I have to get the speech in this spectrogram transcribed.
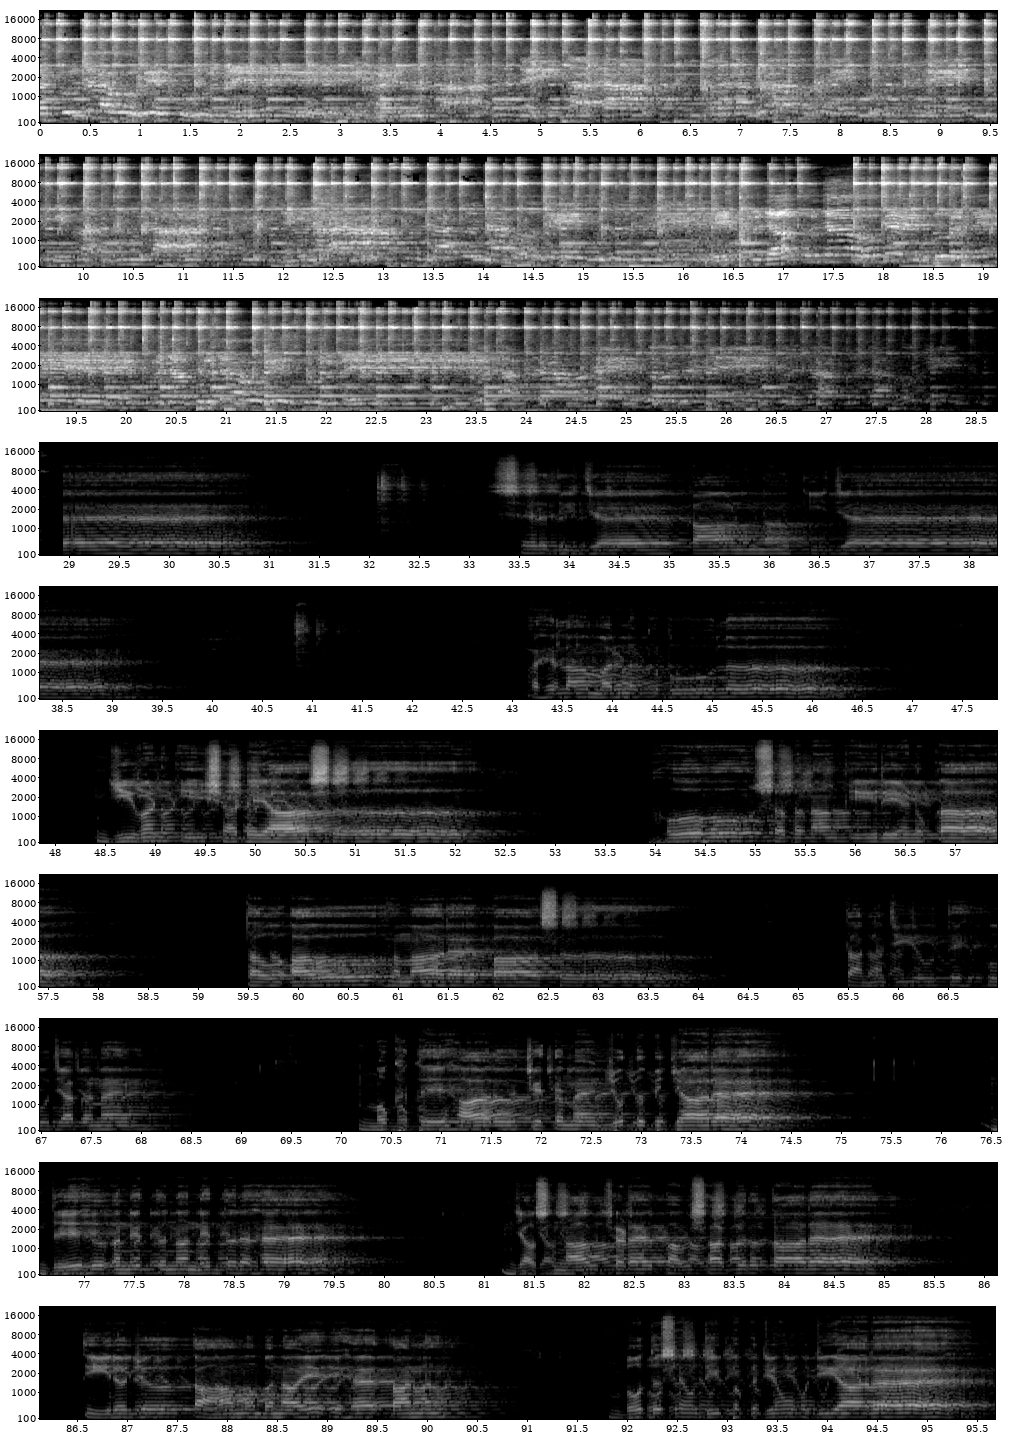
ਪੁਰਜਾ ਪੁਰਜਾ ਸੂਰਮੇ ਇਹ ਪੁਰਜਾ ਪੁਰਜਾ ਹੋ ਪਹਿਲਾ ਮਰਨ ਕਬੂਲ। ਜੀਵਨ ਕੀ ਛੱਡ ਆਸ। ਹੋ ਹੋ ਸਭਨਾ ਕੀ ਰੇਣੁਕਾ। ਤਉ ਆਓ ਹਮਾਰੇ ਪਾਸ। ਧਨ ਜੀਉ ਤਿਹ ਕੋ ਜਗ ਮੈਂ। ਮੁਖ ਤੇ ਹਾਰ ਚਿਤ ਮੈਂ ਜੁਦ ਵਿਚਾਰੈ। ਦੇਹ ਅਨਿਤ ਨ ਨਿਤ ਰਹੈ ਜਸ ਨਾਵ ਚੜੈ ਭਵ ਸਾਗਰ ਤਾਰੈ। ਧੀਰਜ ਧਾਮ ਬਨਾਏ ਹੈ ਤਨ। ਬੁੱਧ ਸਿਉ ਦੀਪਕ ਜਿਉ ਉਜਿਆਰੈ।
